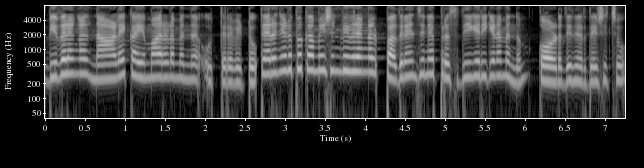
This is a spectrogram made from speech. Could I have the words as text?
വിവരങ്ങൾ നാളെ കൈമാറണമെന്ന് ഉത്തരവിട്ടു. തെരഞ്ഞെടുപ്പ് കമ്മീഷൻ വിവരങ്ങൾ പതിനഞ്ചിന് പ്രസിദ്ധീകരിക്കണമെന്നും കോടതി നിർദ്ദേശിച്ചു.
